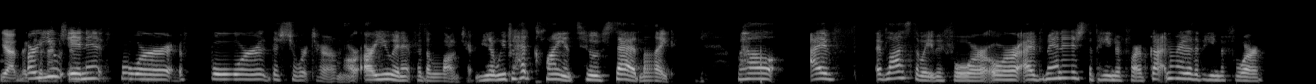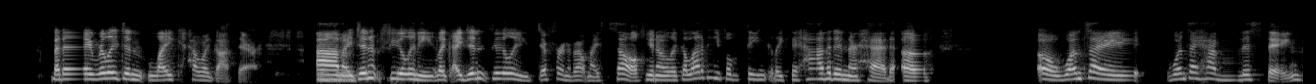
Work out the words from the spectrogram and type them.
yeah are connection. you in it for for the short term or are you in it for the long term you know we've had clients who have said like well i've i've lost the weight before or i've managed the pain before i've gotten rid of the pain before but i really didn't like how i got there um, I mm-hmm. didn't feel any like I didn't feel any different about myself. You know, like a lot of people think like they have it in their head of oh, once I once I have this thing,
